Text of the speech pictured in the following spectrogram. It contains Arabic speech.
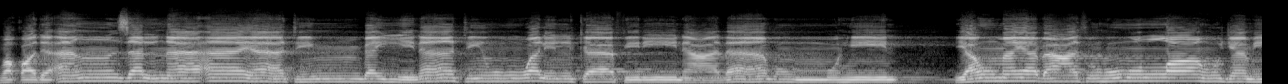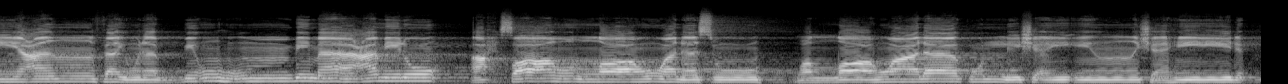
وقد أنزلنا آيات بينات وللكافرين عذاب مهين. يوم يبعثهم الله جميعا فينبئهم بما عملوا. أحصاه الله ونسوه. والله على كل شيء شهيد.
